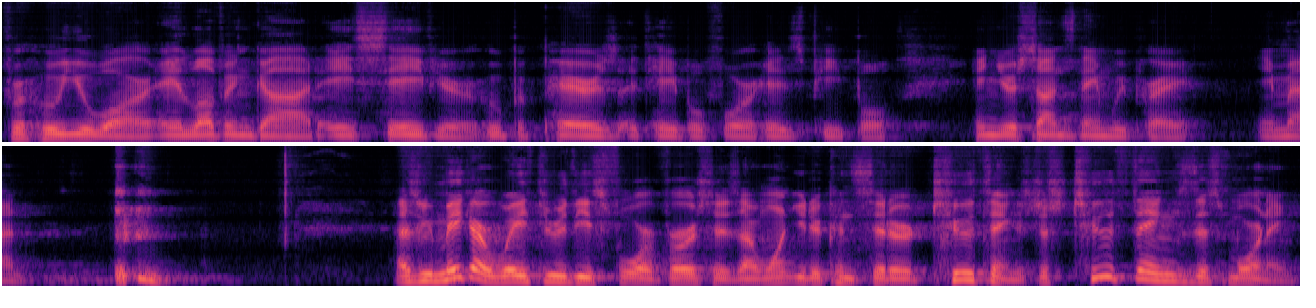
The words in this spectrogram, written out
for who you are, a loving God, a Savior who prepares a table for his people. In your Son's name we pray. Amen. As we make our way through these four verses, I want you to consider two things, just two things this morning.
